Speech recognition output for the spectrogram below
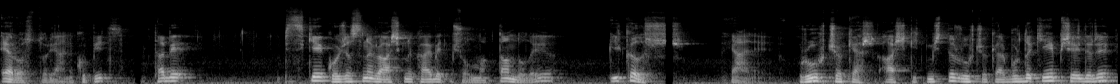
Eros'tur yani Cupid. Tabi Psike kocasını ve aşkını kaybetmiş olmaktan dolayı yıkılır. Yani ruh çöker. Aşk gitmiştir, ruh çöker. Buradaki hep şeyleri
